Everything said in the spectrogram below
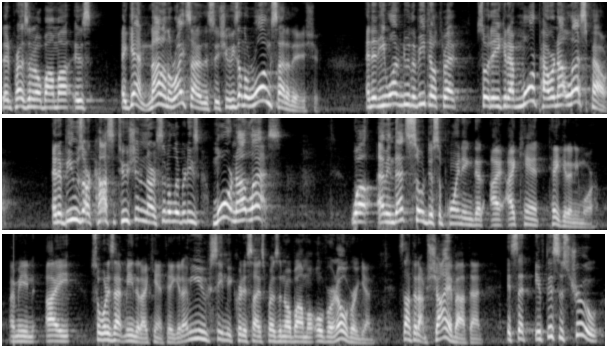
then President Obama is again, not on the right side of this issue, he's on the wrong side of the issue. And that he wanted to do the veto threat so that he could have more power, not less power, and abuse our Constitution and our civil liberties more, not less. Well, I mean, that's so disappointing that I, I can't take it anymore. I mean, I, so what does that mean that I can't take it? I mean, you've seen me criticize President Obama over and over again. It's not that I'm shy about that. It's that if this is true,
